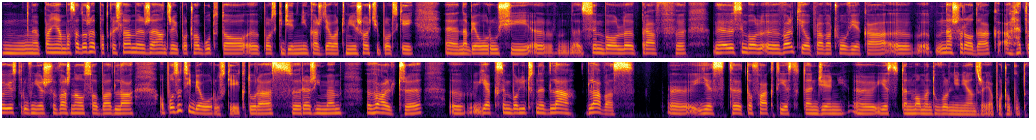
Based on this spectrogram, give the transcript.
Mm, panie ambasadorze, podkreślamy, że Andrzej Poczobut to y, polski dziennikarz, działacz mniejszości polskiej y, na Białorusi, y, symbol praw, symbol walki o prawa człowieka, nasz rodak, ale to jest również ważna osoba dla opozycji białoruskiej, która z reżimem walczy. Jak symboliczny dla, dla was jest to fakt, jest ten dzień, jest ten moment uwolnienia Andrzeja Poczobuta?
